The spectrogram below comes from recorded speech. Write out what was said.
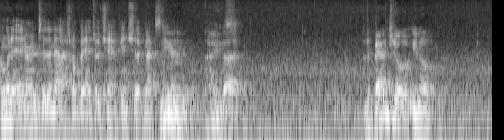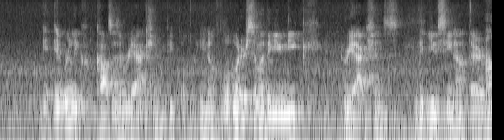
I'm going to enter into the national banjo championship next year. Mm, nice. But the banjo, you know, it, it really causes a reaction in people. You know, what, what are some of the unique reactions that you've seen out there when,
